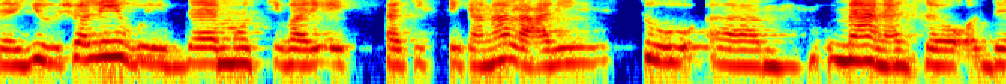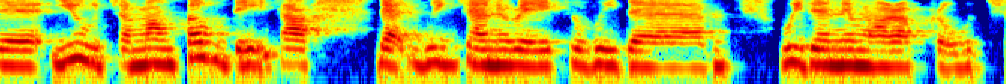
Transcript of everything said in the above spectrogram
uh, usually with the multivariate statistical analysis to um, manage the huge amount of data that we generate with, uh, with NMR approach.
